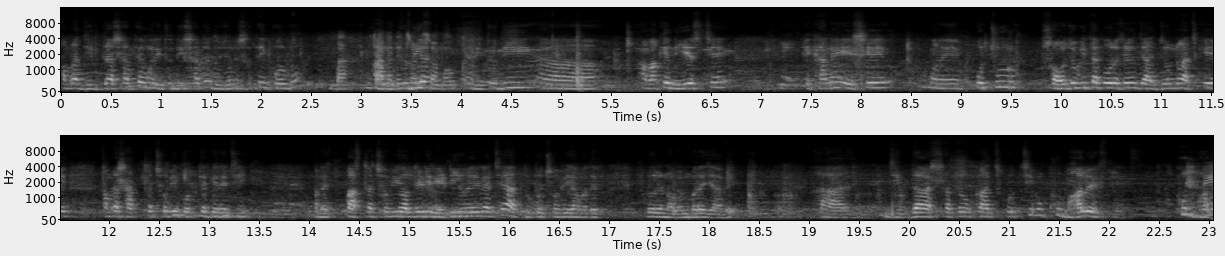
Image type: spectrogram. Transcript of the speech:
আমরা জিদ্দার সাথে এবং ঋতুদির সাথে দুজনের সাথেই করব। ঋতুদি- আমাকে নিয়ে এসছে। এখানে এসে মানে প্রচুর সহযোগিতা করেছে যার জন্য আজকে আমরা সাতটা ছবি করতে পেরেছি। মানে পাঁচটা ছবি অলরেডি রেডি হয়ে গেছে আর দুটো ছবি আমাদের ফ্লোরে নভেম্বরে যাবে। আর জিদ্দার সাথেও কাজ করছি এবং খুব ভালো এক্সপিরিয়েন্স খুব ভালো.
